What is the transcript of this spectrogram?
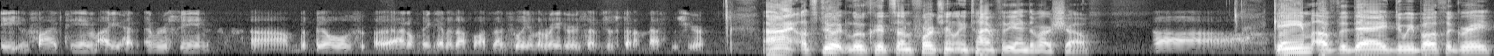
8 and 5 team I have ever seen. Um, the Bills, uh, I don't think, have enough offensively, and the Raiders have just been a mess this year. All right, let's do it, Luke. It's unfortunately time for the end of our show. Uh, game of the day. Do we both agree?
